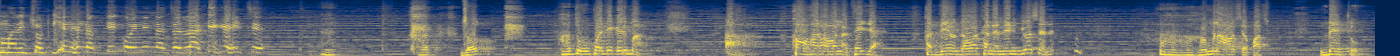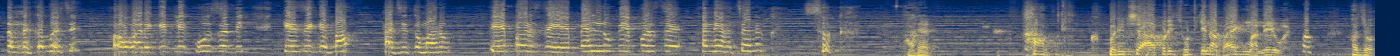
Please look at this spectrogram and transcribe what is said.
મારી ચૂટકીને નક્કી કોઈની નજર લાગી ગઈ છે. જો હા તો ઉપાધિ કરી માં આ હવા રવાના થઈ જાય આ દેવ દવાખાને લઈને ગયો છે ને? હમણાં આવશે પાછું. બે તું. તમને ખબર છે સવારે કેટલી ખુશ હતી. કે છે કે બાપ આજે તો મારું પેપર છે પહેલું પેપર છે. અને અચાનક સુખ. અરે હા પરીક્ષા આપણી છૂટકીના ભાગમાં નહીં હોય. હજો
